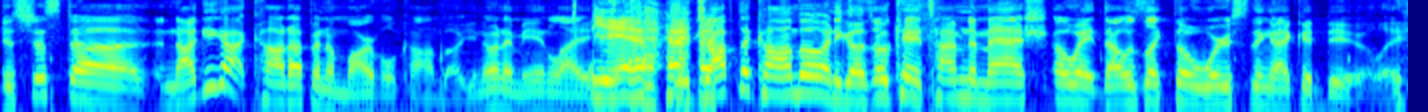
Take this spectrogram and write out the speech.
It's just uh, Nagi got caught up in a Marvel combo. You know what I mean? Like, yeah. he dropped the combo and he goes, "Okay, time to mash." Oh wait, that was like the worst thing I could do. Like,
